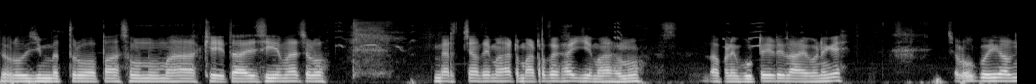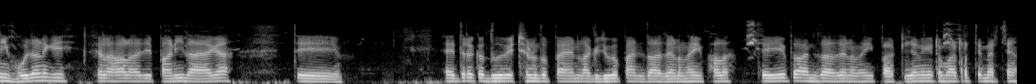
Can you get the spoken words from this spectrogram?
ਚਲੋ ਜੀ, ਮਿੱਤਰੋ, ਆਪਾਂ ਤੁਹਾਨੂੰ ਮੈਂ ਖੇਤ ਆਏ ਸੀ ਮੈਂ ਕਿਹਾ ਚਲੋ ਮਿਰਚਾਂ ਤੇ ਮੈਂ ਕਿਹਾ ਟਮਾਟਰ ਦਿਖਾਈਏ, ਮੈਂ ਤੁਹਾਨੂੰ ਆਪਣੇ ਬੂਟੇ ਜਿਹੜੇ ਲਾਏ ਹੋਣਗੇ। ਚਲੋ ਕੋਈ ਗੱਲ ਨਹੀਂ, ਹੋ ਜਾਣਗੇ। ਫਿਲਹਾਲ ਹਜੇ ਪਾਣੀ ਲਾਇਆ ਗਾ ਤੇ ਇੱਧਰ ਕੱਦੂ ਵੇਠੇ ਨੂੰ ਤਾਂ ਪੈਣ ਲੱਗ ਜੂਗਾ ਪੰਜ ਦਸ ਦਿਨਾਂ ਦਾ ਫਲ ਤੇ ਇਹ ਪੰਜ ਦਸ ਦਿਨਾਂ ਦਾ ਪੱਕ ਜਾਣਗੇ ਟਮਾਟਰ ਤੇ ਮਿਰਚਾਂ।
